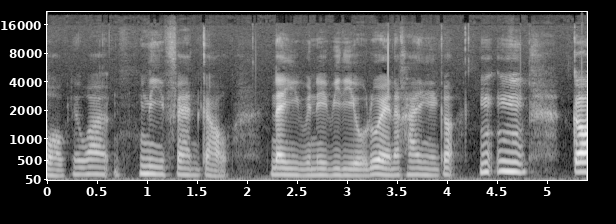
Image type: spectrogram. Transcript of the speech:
บอกด้วยว่ามีแฟนเก่าในในวิดีโอด้วยนะคะยังไงก็อืมก็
